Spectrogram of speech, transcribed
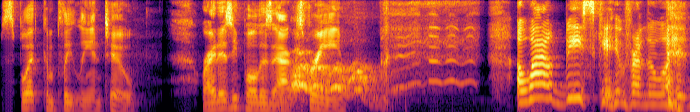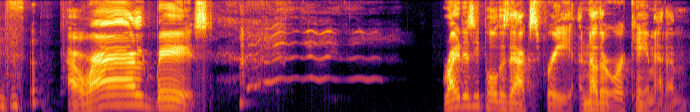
split completely in two. Right as he pulled his axe free, A wild beast came from the woods. a wild beast. Right as he pulled his axe free, another orc came at him.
